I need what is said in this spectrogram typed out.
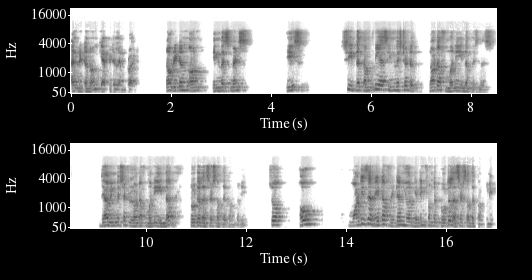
and return on capital employed. Now, return on investments is see the company has invested a lot of money in the business they have invested a lot of money in the total assets of the company. So how what is the rate of return you are getting from the total assets of the company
